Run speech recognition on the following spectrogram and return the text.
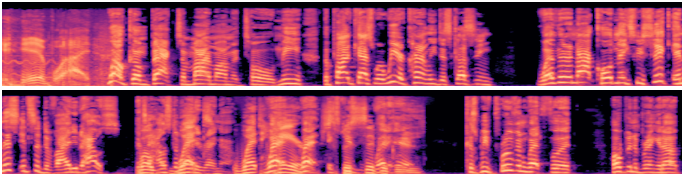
yeah, boy. Welcome back to My Mama Told Me, the podcast where we are currently discussing whether or not cold makes you sick, and it's it's a divided house. It's well, a house wet, divided right now. wet, Wet, hair wet, excuse me, wet hair. specifically. Because we've proven wet foot, hoping to bring it up,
